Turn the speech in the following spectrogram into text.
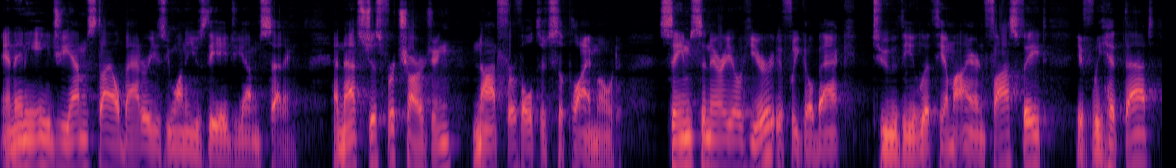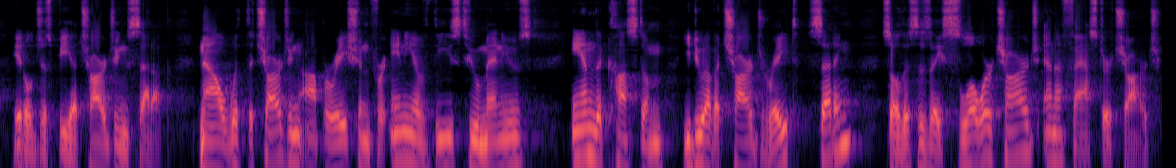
and any AGM style batteries, you want to use the AGM setting. And that's just for charging, not for voltage supply mode. Same scenario here. If we go back to the lithium iron phosphate, If we hit that, it'll just be a charging setup. Now, with the charging operation for any of these two menus and the custom, you do have a charge rate setting. So this is a slower charge and a faster charge.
